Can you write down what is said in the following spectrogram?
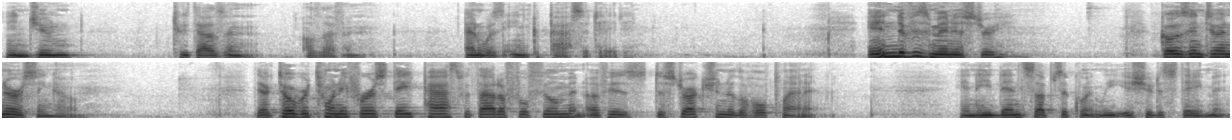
in June 2011 and was incapacitated. End of his ministry, goes into a nursing home. The October 21st date passed without a fulfillment of his destruction of the whole planet. And he then subsequently issued a statement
